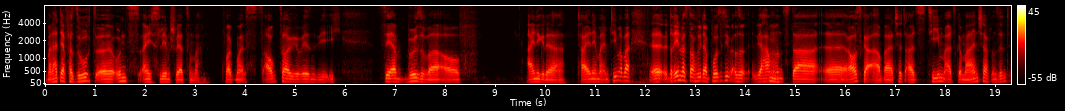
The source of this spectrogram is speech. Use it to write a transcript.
Man hat ja versucht, äh, uns eigentlich das Leben schwer zu machen. Volkmar ist Augenzeuge gewesen, wie ich sehr böse war auf einige der Teilnehmer im Team. Aber äh, drehen wir es doch wieder positiv. Also wir haben hm. uns da äh, rausgearbeitet als Team, als Gemeinschaft und sind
